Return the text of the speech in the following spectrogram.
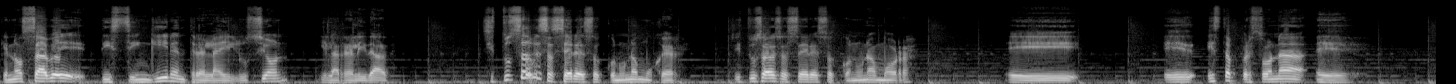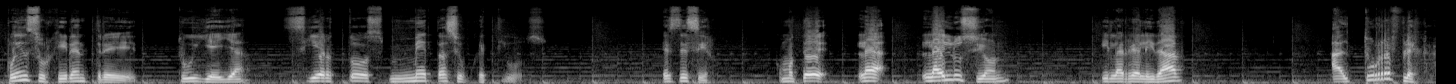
que no sabe distinguir entre la ilusión y la realidad. Si tú sabes hacer eso con una mujer, si tú sabes hacer eso con una morra, eh, eh, esta persona eh, pueden surgir entre tú y ella ciertos metas y objetivos. Es decir, como te la, la ilusión y la realidad al tú reflejar,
